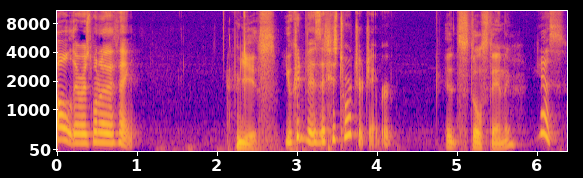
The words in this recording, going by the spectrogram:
Oh, there was one other thing. Yes. You could visit his torture chamber. It's still standing. Yes.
